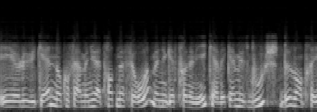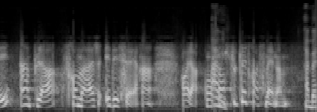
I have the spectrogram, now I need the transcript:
et euh, le week-end, donc on fait un menu à 39 euros, un menu gastronomique avec amuse-bouche, deux entrées, un plat, fromage et dessert. Voilà, on Ah change oui. toutes les trois semaines. Ah bah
